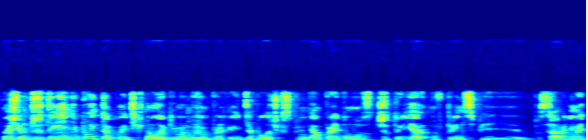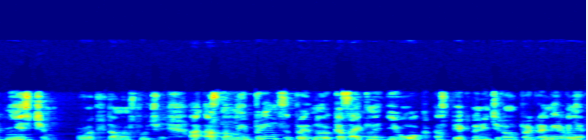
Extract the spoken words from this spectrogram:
В общем, G2E не будет такой технологии, мы будем проходить оболочку спринга, поэтому с G2E, ну, в принципе, сравнивать не с чем вот в данном случае. А основные принципы, ну, касательно ИОК, аспектно-ориентированного программирования,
